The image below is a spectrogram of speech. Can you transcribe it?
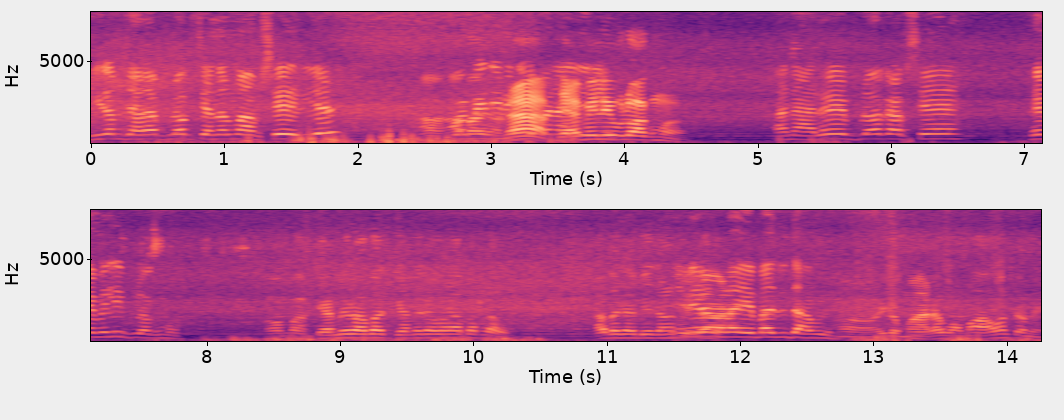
નીરમ જારા બ્લોગ ચેનલમાં આવશે એરિયે હા ફેમિલી વ્લોગમાં અને આરે બ્લોગ આવશે ફેમિલી બ્લોગમાં. આમાં કેમેરા બાદ કેમેરા વાળા પર લાવો આ બધા બે જણા કેમેરા વાળા એ બાજુ જ આવું. હા એટલે મારા આમાં આવો ને તમે.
